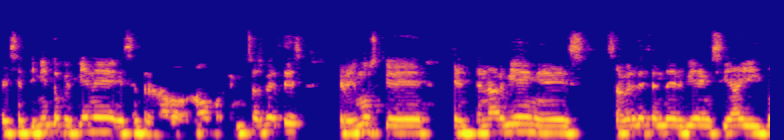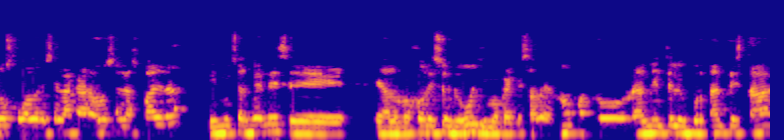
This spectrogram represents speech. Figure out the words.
el sentimiento que tiene ese entrenador, ¿no? Porque muchas veces creemos que, que entrenar bien es saber defender bien si hay dos jugadores en la cara o dos en la espalda y muchas veces eh, a lo mejor eso es lo último que hay que saber, ¿no? Cuando realmente lo importante está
